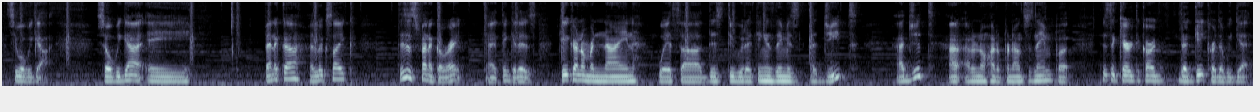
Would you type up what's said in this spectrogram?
Let's see what we got. So we got a Fenneca, it looks like. This is Fenneca, right? I think it is. Gate card number 9 with uh, this dude. I think his name is Ajit. Ajit? I, I don't know how to pronounce his name, but this is the character card, the gate card that we get.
